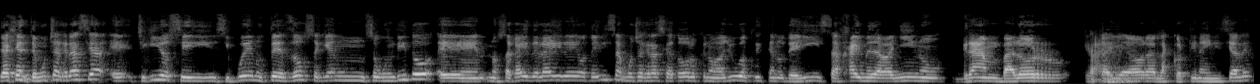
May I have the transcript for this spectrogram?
Ya, gente, muchas gracias. Eh, chiquillos, si, si, pueden ustedes dos, se quedan un segundito, eh, nos sacáis del aire Oteiza. Muchas gracias a todos los que nos ayudan. Cristian Oteiza, Jaime Dabañino, gran valor que está ahí ahora en las cortinas iniciales.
